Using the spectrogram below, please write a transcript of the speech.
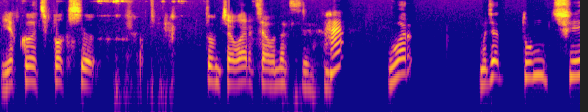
एकच पक्ष तुमच्या वरच्यावर लक्ष हा? वर म्हणजे तुमची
